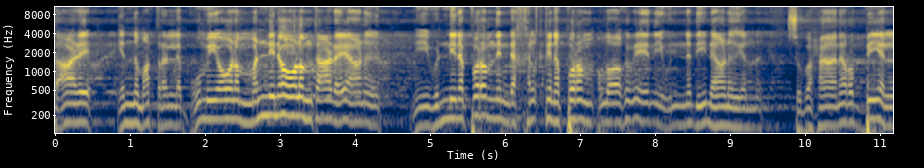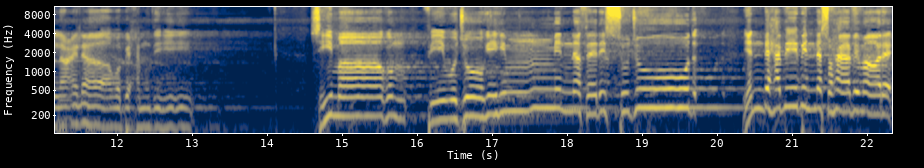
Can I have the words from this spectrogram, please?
താഴെ എന്ന് മാത്രല്ല ഭൂമിയോളം മണ്ണിനോളം താഴെയാണ്. നീ വിണ്ണിനപ്പുറം നിന്റെ ഹൽക്കിനപ്പുറം അള്ളാഹുവേ നീ ഉന്നതിയിലാണ് എന്ന്. സുബഹാന റബ്ബി അല്ലാഹി സീമാഹും ഫീ വുജൂഹിഹിം മിൻ സുജൂദ്. എന്റെ ഹബീബിന്റെ സ്വഹാബിമാരെ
